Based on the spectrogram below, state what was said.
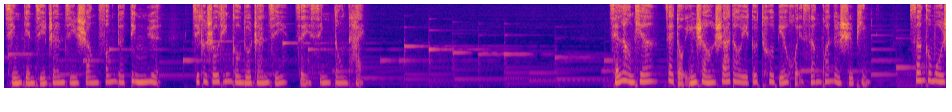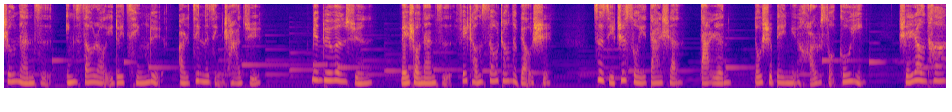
请点击专辑上方的订阅，即可收听更多专辑最新动态。前两天在抖音上刷到一个特别毁三观的视频，三个陌生男子因骚扰一对情侣。而进了警察局，面对问询，为首男子非常嚣张地表示，自己之所以搭讪打人，都是被女孩所勾引，谁让他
